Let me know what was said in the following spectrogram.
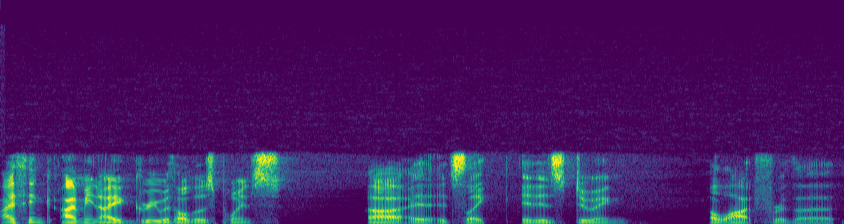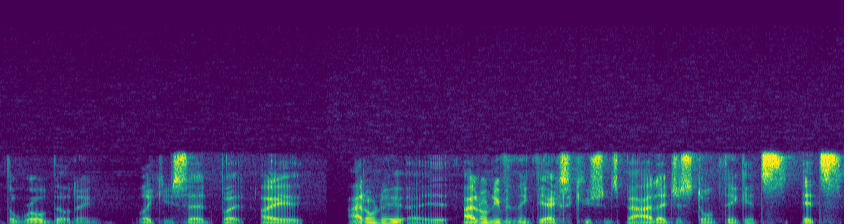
I think I mean I agree with all those points. Uh, it's like it is doing a lot for the the world building, like you said. But I I don't know I- don't even think the execution's bad. I just don't think it's it's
